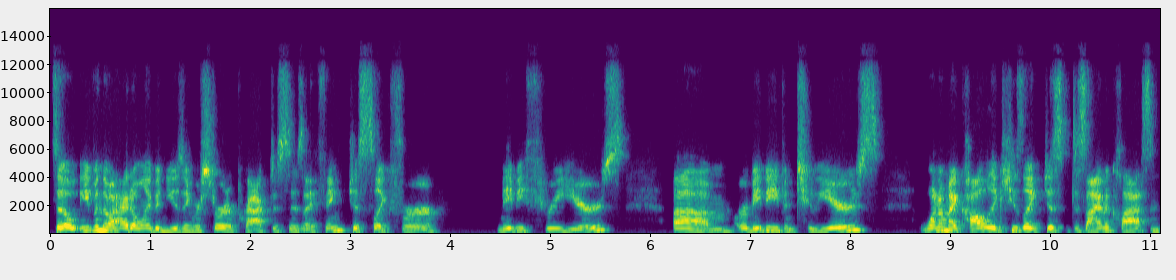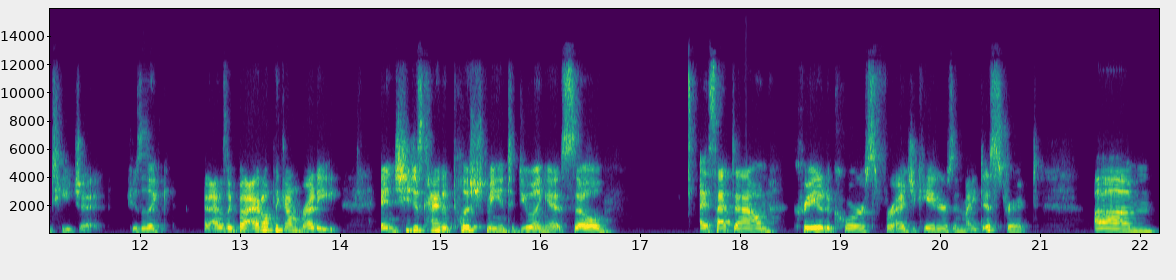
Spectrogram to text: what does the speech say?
So even though I had only been using restorative practices, I think just like for maybe three years, um, or maybe even two years, one of my colleagues, she's like, just design a class and teach it. She's like, I was like, but I don't think I'm ready. And she just kind of pushed me into doing it. So I sat down, created a course for educators in my district. Um,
